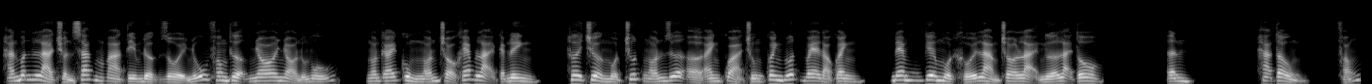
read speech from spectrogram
hắn vẫn là chuẩn xác mà tìm được rồi nhũ phong thượng nho nhỏ núm vú, ngón cái cùng ngón trỏ khép lại kẹp ninh, hơi trường một chút ngón giữa ở anh quả chung quanh vuốt ve đảo quanh, đem kia một khối làm cho lại ngứa lại tô. Ân. Hạ tổng, phóng.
